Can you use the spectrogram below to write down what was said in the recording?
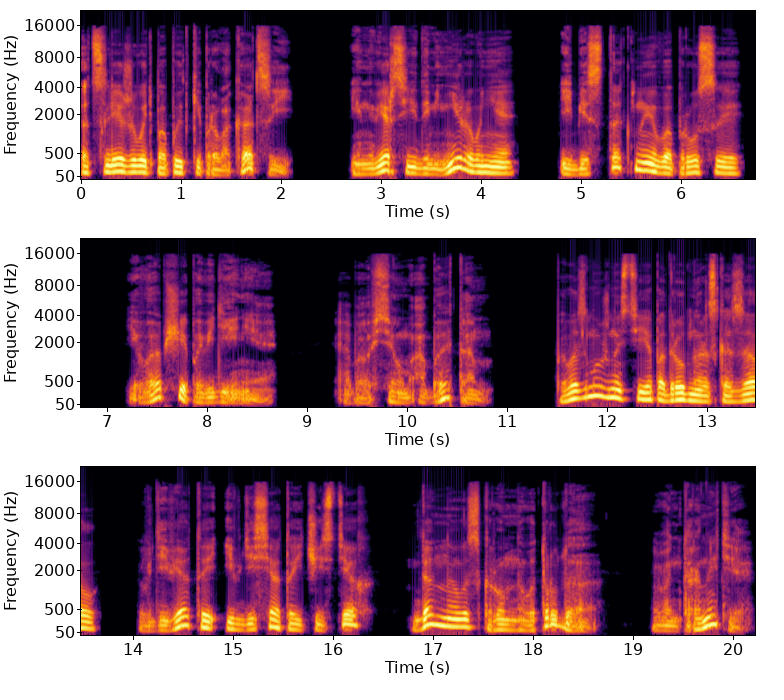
отслеживать попытки провокаций, инверсии доминирования и бестактные вопросы и вообще поведение. Обо всем об этом, по возможности, я подробно рассказал в девятой и в десятой частях данного скромного труда. В интернете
